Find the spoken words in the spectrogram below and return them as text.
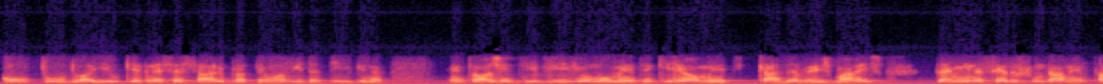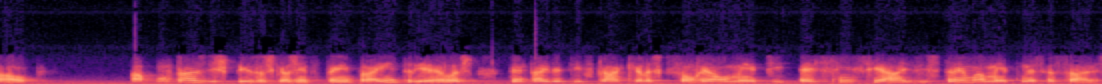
com tudo aí o que é necessário para ter uma vida digna. Então a gente vive um momento em que realmente, cada vez mais, termina sendo fundamental apontar as despesas que a gente tem para, entre elas, tentar identificar aquelas que são realmente essenciais, extremamente necessárias.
